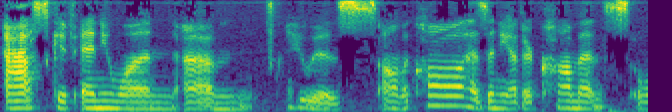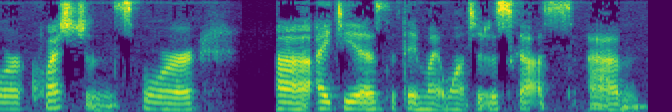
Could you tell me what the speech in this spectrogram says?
ask if anyone um, who is on the call has any other comments or questions or uh, ideas that they might want to discuss. Um,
